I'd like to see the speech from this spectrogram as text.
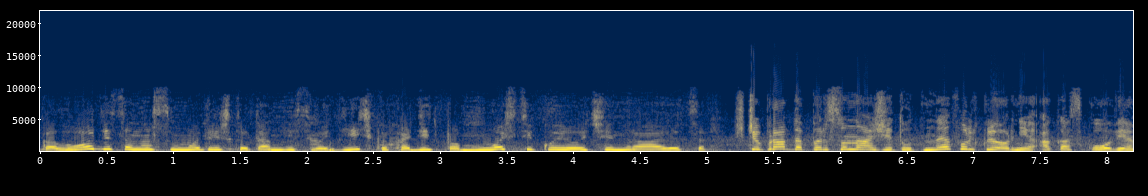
колодец она смотрит, что там есть водичка. Ходить по мостику ей очень нравится. Щоправда, персонажі тут не фольклорні, а казкові.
